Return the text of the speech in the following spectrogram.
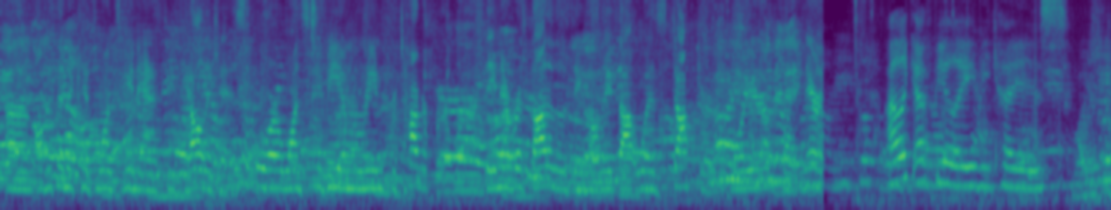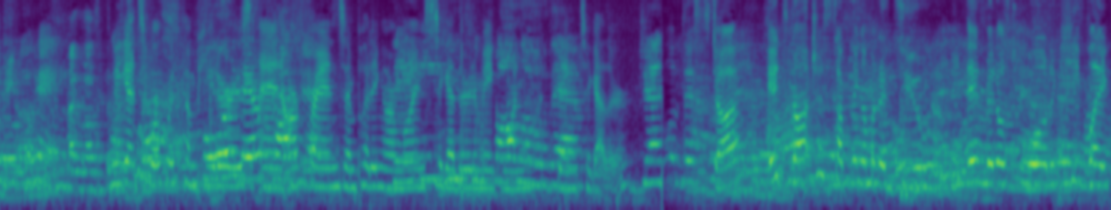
um, all of a sudden a kid wants to be an anesthesiologist or wants to be a marine photographer, where they never thought of those things. All they thought was doctor, lawyer, veterinarian. I like FBLA because we get to work with computers and our friends and putting our minds together to make one thing together. All of this stuff, it's not just something I'm gonna do in middle school to keep like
